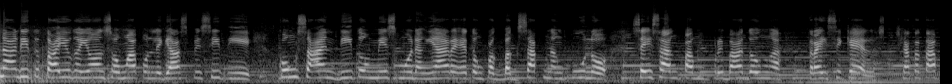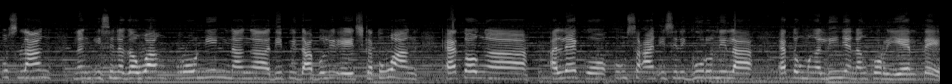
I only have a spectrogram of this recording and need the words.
Nandito tayo ngayon sa Umapon, Legazpi City kung saan dito mismo nangyari itong pagbagsak ng puno sa isang pampribadong ah, tricycle. Katatapos lang ng isinagawang proning ng ah, DPWH katuwang etong ah, Aleco kung saan isiniguro nila etong mga linya ng kuryente.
